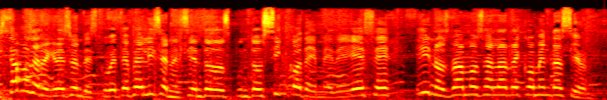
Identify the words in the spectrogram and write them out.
Estamos de regreso en Descúbrete Feliz en el 102.5 de MBS y nos vamos a la recomendación.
